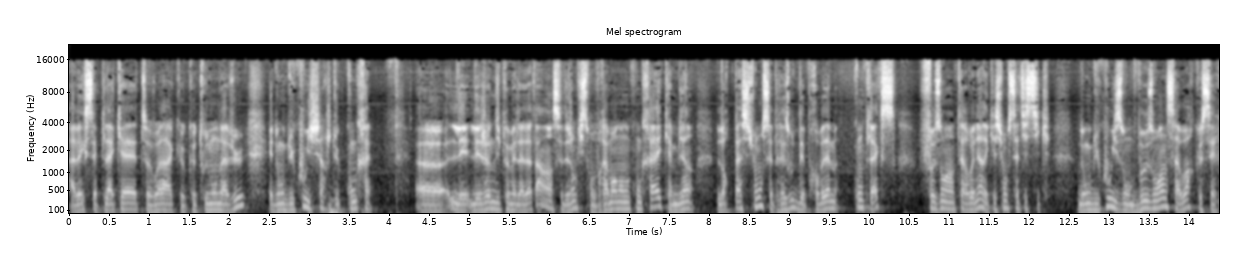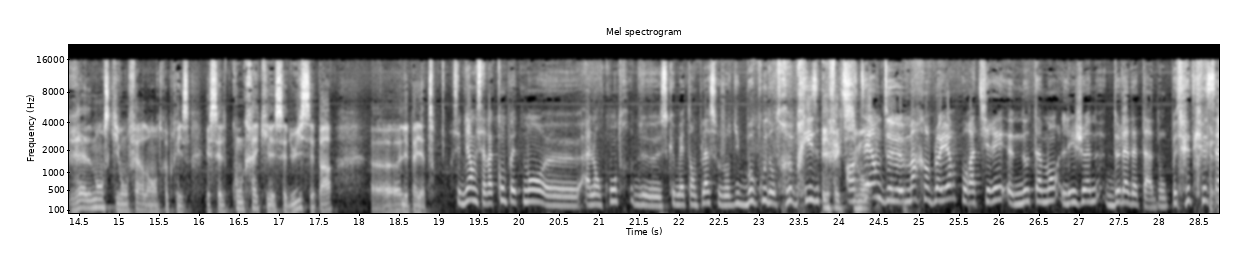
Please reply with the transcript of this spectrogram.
avec ces plaquettes, voilà, que, que tout le monde a vu. Et donc, du coup, ils cherchent du concret. Euh, les, les jeunes diplômés de la data, hein, c'est des gens qui sont vraiment dans le concret, qui aiment bien leur passion, c'est de résoudre des problèmes complexes, faisant intervenir des questions statistiques. Donc du coup, ils ont besoin de savoir que c'est réellement ce qu'ils vont faire dans l'entreprise, et c'est le concret qui les séduit, c'est pas euh, les paillettes. C'est bien, mais ça va complètement euh, à l'encontre de ce que mettent en place aujourd'hui beaucoup d'entreprises en termes de marque employeur pour attirer notamment les jeunes de la data. Donc peut-être que ça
